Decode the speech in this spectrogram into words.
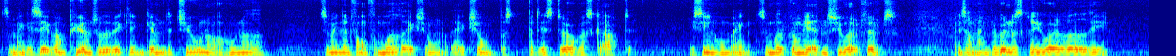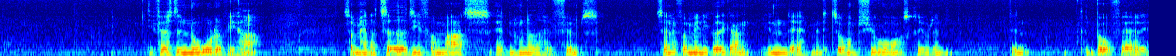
Så man kan se vampyrens udvikling gennem det 20. århundrede, som en eller anden form for modreaktion reaktion på, på det Stoker skabte i sin roman, som udkom i 1897, men som han begyndte at skrive allerede i de første noter, vi har, som han har taget, de er fra marts 1890. Så han er formentlig gået i gang inden da, men det tog ham syv år at skrive den, den, den bog færdig.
